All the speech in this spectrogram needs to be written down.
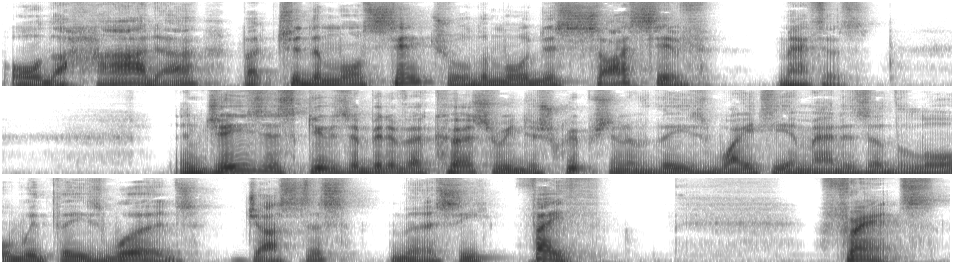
or the harder, but to the more central, the more decisive matters. And Jesus gives a bit of a cursory description of these weightier matters of the law with these words, justice, mercy, faith. France,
